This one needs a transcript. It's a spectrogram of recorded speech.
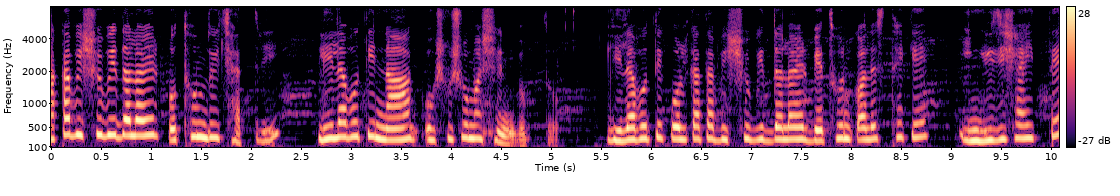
ঢাকা বিশ্ববিদ্যালয়ের প্রথম দুই ছাত্রী লীলাবতী নাগ ও সুষমা সেনগুপ্ত। লীলাবতী কলকাতা বিশ্ববিদ্যালয়ের বেথুন কলেজ থেকে ইংরেজি সাহিত্যে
